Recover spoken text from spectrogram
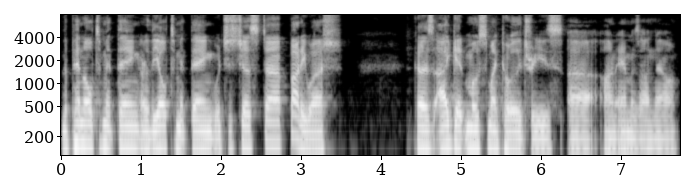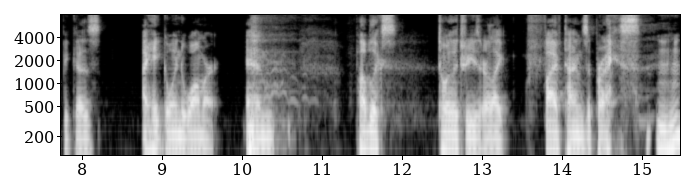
the penultimate thing or the ultimate thing, which is just uh, body wash. Because I get most of my toiletries uh, on Amazon now because I hate going to Walmart and Publix toiletries are like five times the price. Mm-hmm.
